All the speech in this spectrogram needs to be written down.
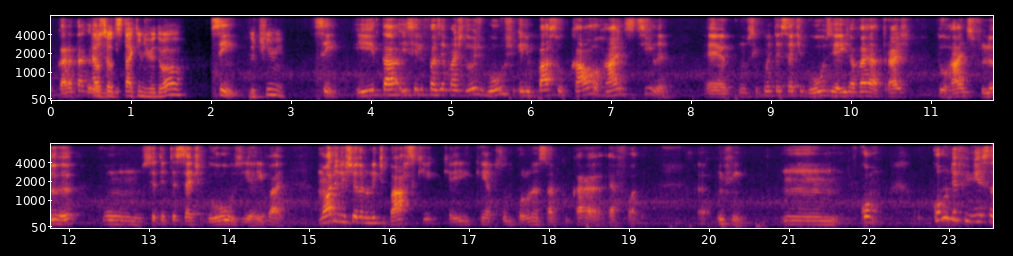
o cara tá grande. É o seu destaque individual? Sim. Do time? Sim. E, tá, e se ele fazer mais dois gols, ele passa o Karl Heinz Stiller é, com 57 gols e aí já vai atrás do Heinz Fleur com 77 gols e aí vai. Uma hora ele chega no Litbarski, que aí quem é tudo coluna sabe que o cara é foda. É, enfim, hum, como, como definir essa,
